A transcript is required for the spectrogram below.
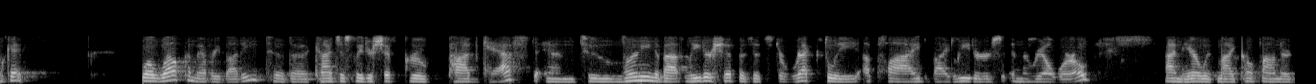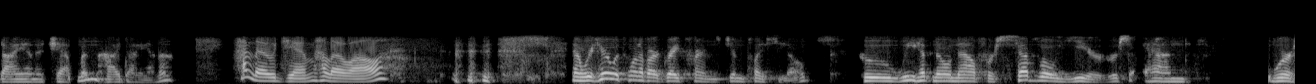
Okay. Well, welcome everybody to the Conscious Leadership Group podcast and to learning about leadership as it's directly applied by leaders in the real world. I'm here with my co founder, Diana Chapman. Hi, Diana. Hello, Jim. Hello, all. and we're here with one of our great friends, Jim Placio, who we have known now for several years. And we're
